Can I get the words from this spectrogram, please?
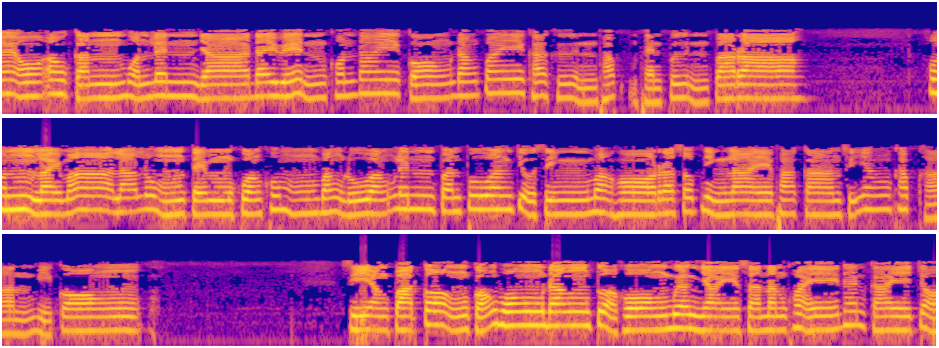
แล้วเอากันบวนเล่นอย่าได้เว้นคนใดกองดังไปข้าคืนพับแผ่นปืนปารา คนไหลมาละลุ่มเต็มควงคุ้มบังหลวงเล่นปันปวงจุสิ่งมหรสพยิ่งลายภาการเสียงขับขานมีกอง เสียงปาดก้องของวงดังตัวโคงเมืองใหญ่สนันไข่แดนไก่จอ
